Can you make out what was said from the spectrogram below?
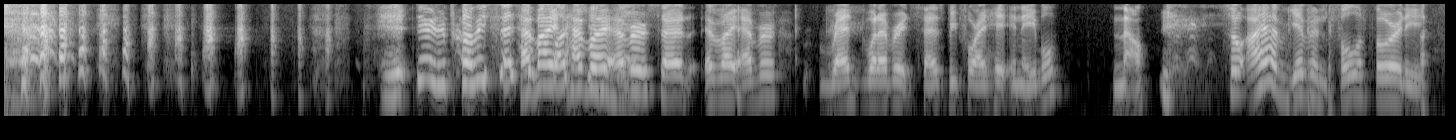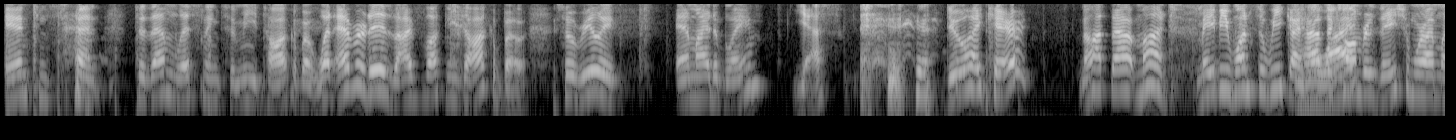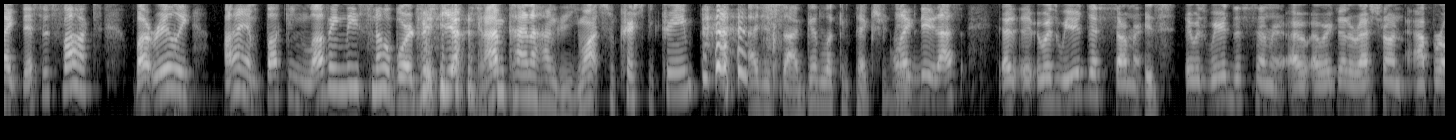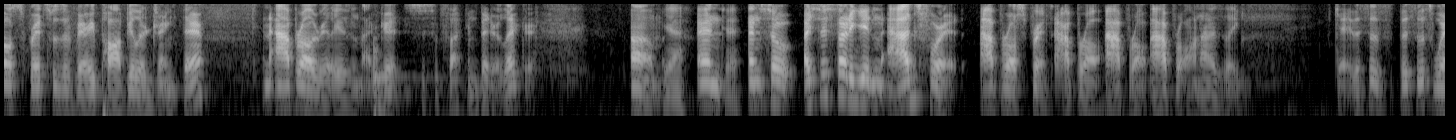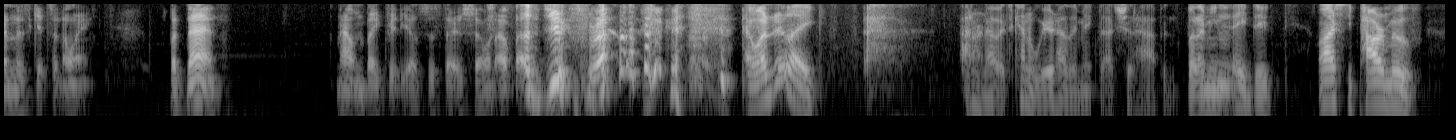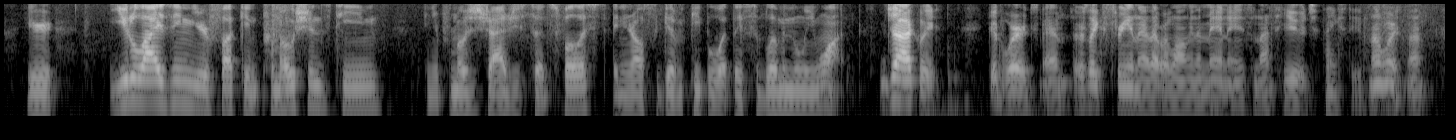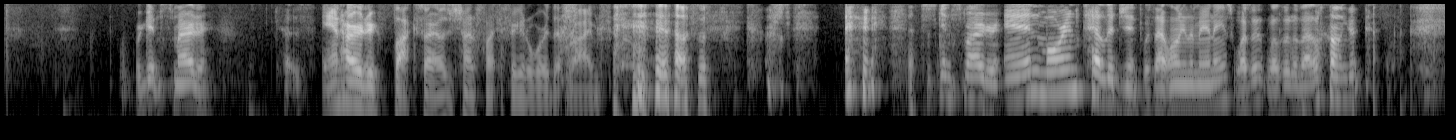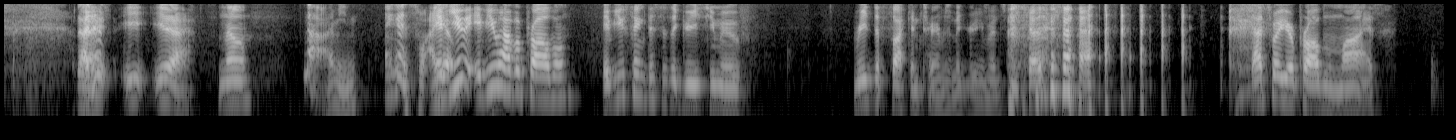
Dude, it probably says. have I have I ever said have I ever read whatever it says before I hit enable? No. so I have given full authority and consent to them listening to me talk about whatever it is I fucking talk about. So really, am I to blame? Yes. Do I care? Not that much. Maybe once a week I You have the why? conversation where I'm like, this is fucked. But really, I am fucking loving these snowboard videos. And I'm kind of hungry. You want some Krispy Kreme? I just saw a good looking picture, dude. Like, dude, that's. Uh, it it was weird this summer. it's It was weird this summer. I, I worked at a restaurant. Aperol Spritz was a very popular drink there, and Aperol really isn't that good. It's just a fucking bitter liquor. Um, yeah. and Okay. and so I just started getting ads for it. Aperol Spritz, Aperol, Aperol, Aperol, and I was like, okay, this is this is when this gets annoying. But then, mountain bike videos just started showing up as juice, bro. I wonder, like, I don't know. It's kind of weird how they make that shit happen. But I mean, Mhm. hey, dude, honestly, power move. You're utilizing your fucking promotions team and your promotion strategies to its fullest, and you're also giving people what they subliminally want. exactly. Good words, man. There's like three in there that were longer than mayonnaise, and that's huge. Thanks, dude. No worries, man. We're getting smarter. Cause And harder. Fuck. Sorry, I was just trying to fi- figure out a word that rhymed. that just getting smarter and more intelligent. Was that longer than mayonnaise? Was it? Was it? Was that longer? I Alright. just, yeah, no. No, I mean, I guess I if get- you if you have a problem, if you think this is a greasy move, read the fucking terms and agreements because that's where your problem lies.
